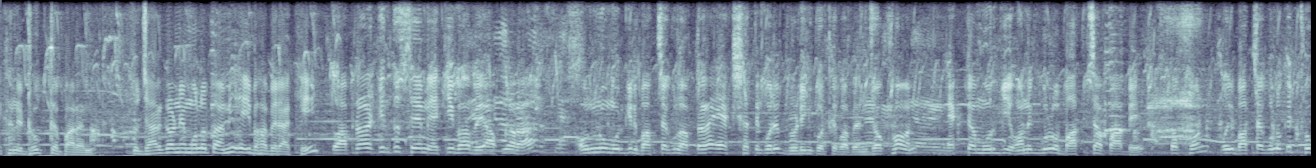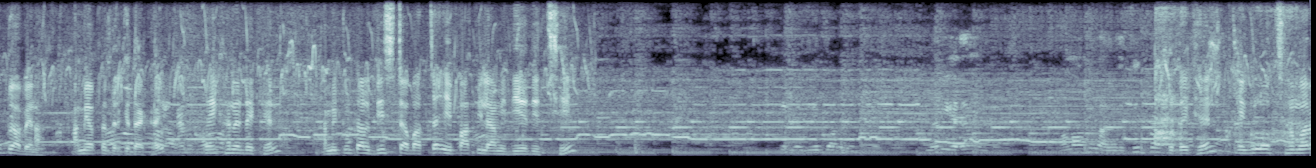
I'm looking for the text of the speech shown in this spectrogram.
এখানে ঢুকতে পারে না। তো যার কারণে মূলত আমি এইভাবে রাখি। তো আপনারা কিন্তু সেম একইভাবে আপনারা অন্য মুরগির বাচ্চাগুলো আপনারা একসাথে করে ব্রিডিং করতে পারবেন। যখন একটা মুরগি অনেকগুলো বাচ্চা পাবে, তখন ওই বাচ্চাগুলোকে ঠুকরাবে না। আমি আপনাদেরকে দেখাই। এইখানে দেখেন, আমি টোটাল বিশটা বাচ্চা এই পাতিলে আমি দিয়ে দিচ্ছি। তো দেখেন, এগুলো হচ্ছে আমার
